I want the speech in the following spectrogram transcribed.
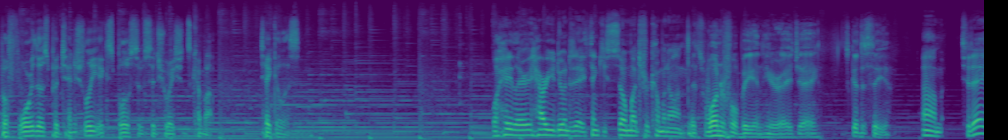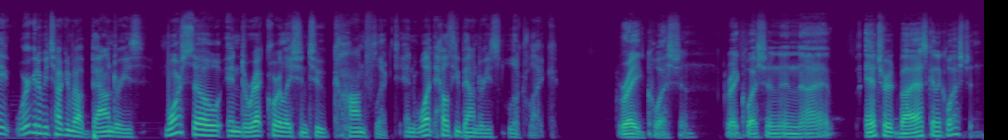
before those potentially explosive situations come up. Take a listen. Well, hey, Larry, how are you doing today? Thank you so much for coming on. It's wonderful being here, AJ. It's good to see you. Um, today, we're going to be talking about boundaries, more so in direct correlation to conflict and what healthy boundaries look like. Great question. Great question. And I answer it by asking a question.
